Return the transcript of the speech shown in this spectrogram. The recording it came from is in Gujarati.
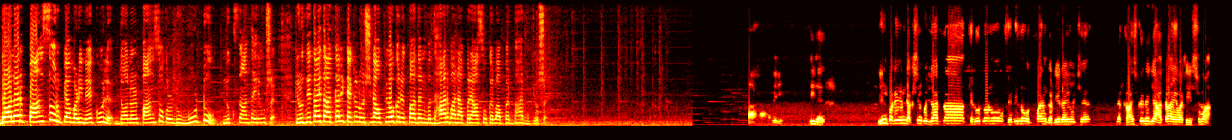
ડોલર પાંચસો રૂપિયા મળીને કુલ ડોલર પાંચસો કરોડનું મોટું નુકસાન થઈ રહ્યું છે. ખેડૂત નેતાએ તાત્કાલિક ટેકનોલોજીના ઉપયોગ અને ઉત્પાદન વધારવાના પ્રયાસો કરવા પર ભાર મૂક્યો છે. જી દિન પ્રતિદિન દક્ષિણ ગુજરાતના ખેડૂતોનું શેરડીનું ઉત્પાદન ઘટી રહ્યું છે. અને ખાસ કરીને જે આંકડા એવા છે, ઈસમાં,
